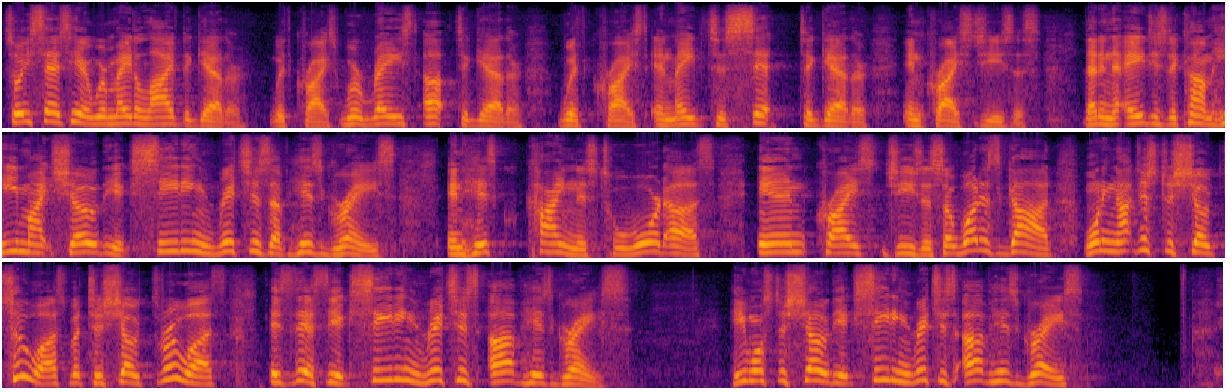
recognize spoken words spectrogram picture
So he says here, we're made alive together with Christ. We're raised up together with Christ and made to sit together in Christ Jesus. That in the ages to come, he might show the exceeding riches of his grace and his kindness toward us in Christ Jesus. So, what is God wanting not just to show to us, but to show through us is this the exceeding riches of his grace. He wants to show the exceeding riches of his grace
